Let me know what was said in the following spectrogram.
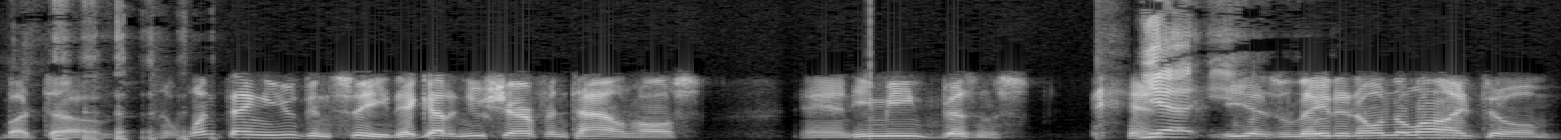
But um, one thing you can see, they got a new sheriff in town, Hoss, and he means business. yeah, he has laid it on the line to him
